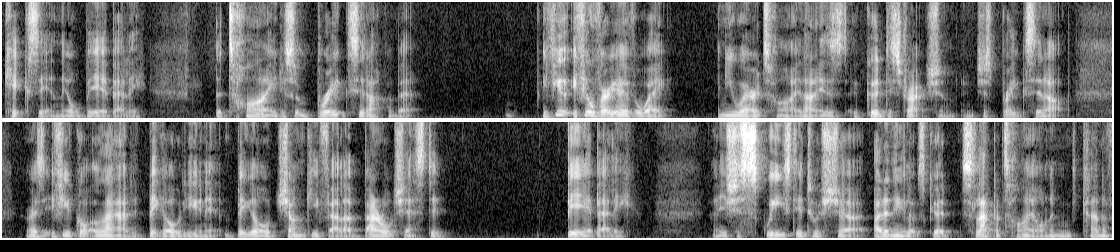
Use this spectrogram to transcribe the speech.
kicks in, the old beer belly, the tie just sort of breaks it up a bit. If you if you're very overweight and you wear a tie, that is a good distraction. It just breaks it up. Whereas if you've got a lad, a big old unit, big old chunky fella, barrel chested, beer belly, and he's just squeezed into a shirt, I don't think it looks good. Slap a tie on and kind of,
